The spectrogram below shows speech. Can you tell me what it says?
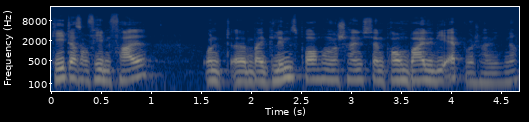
geht das auf jeden Fall. Und ähm, bei Glimpse braucht man wahrscheinlich, dann brauchen beide die App wahrscheinlich, ne?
